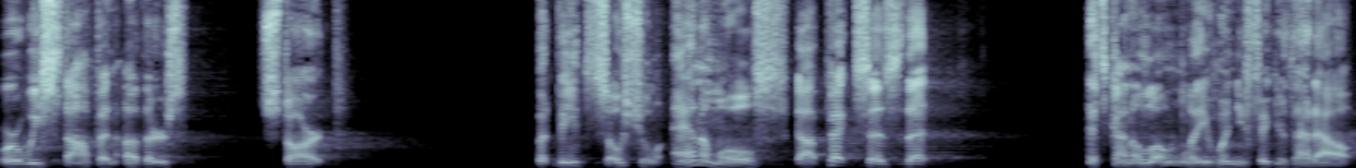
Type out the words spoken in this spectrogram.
where we stop and others start. But being social animals, Scott Peck says that it's kind of lonely when you figure that out.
